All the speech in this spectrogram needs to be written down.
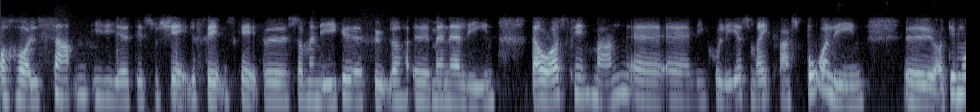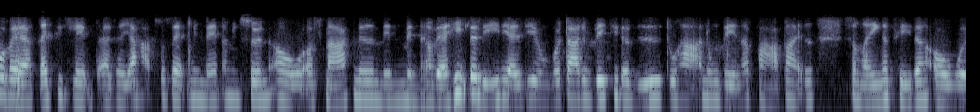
at holde sammen i øh, det sociale fællesskab, øh, så man ikke øh, føler, man er alene. Der er jo også kendt mange af, af mine kolleger, som rent faktisk bor alene, og det må være rigtig slemt. Altså, jeg har trods alt min mand og min søn at, at snakke med, men, men at være helt alene i alle de uger, der er det vigtigt at vide, at du har nogle venner på arbejdet, som ringer til dig, og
